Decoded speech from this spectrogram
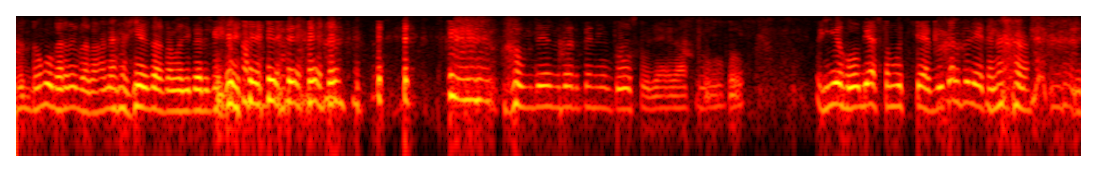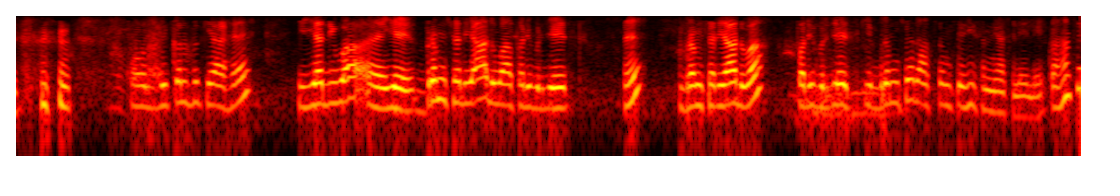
बुद्धों को घर में भगाना नहीं होता समझ करके। उपदेश करके नहीं दोष हो जाएगा आप लोगों को। ये हो गया समुच्चय। विकल्प देखना। और विकल्प क्या है? यदि वह ये ब्रह्मचर्याद व परिव्रजेत है? ब्रह्मचर्याद व परिव्रजेत की ब्रह्मचर्य आश्रम से ही संन्यास ले ले। कहाँ से?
